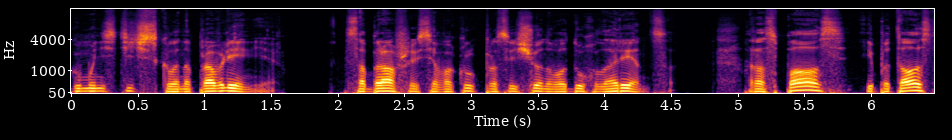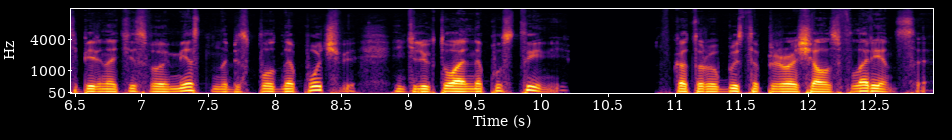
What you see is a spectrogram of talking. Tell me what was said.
гуманистического направления, собравшаяся вокруг просвещенного духа Лоренца, распалась и пыталась теперь найти свое место на бесплодной почве интеллектуальной пустыни, в которую быстро превращалась Флоренция.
